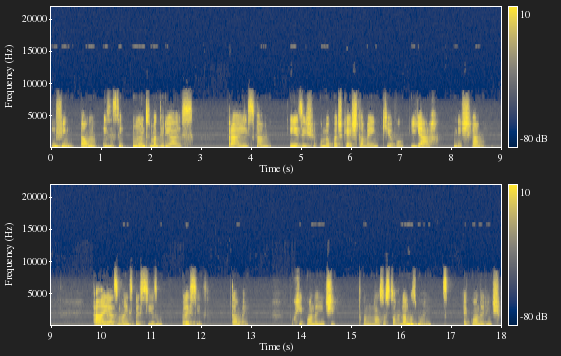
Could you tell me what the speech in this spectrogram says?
enfim, é um, existem muitos materiais para esse caminho. E existe o meu podcast também, que eu vou guiar neste caminho. Ah, e as mães precisam? Precisam também. Porque quando a gente, quando nós nos tornamos mães, é quando a gente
